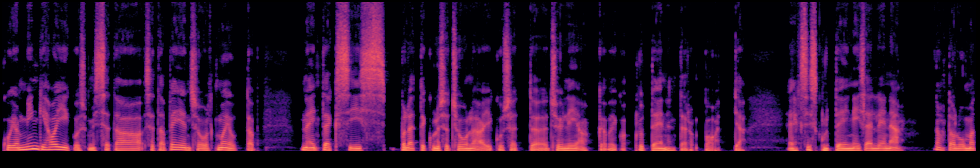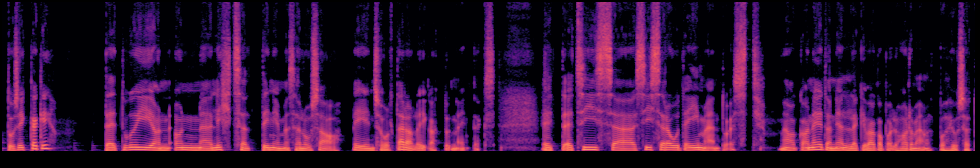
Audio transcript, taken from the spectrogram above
kui on mingi haigus, mis seda, seda peensoolt mõjutab, näiteks siis põletikulised soolehaigused, tsüliak või gluteenenteropaatia ehk siis gluteeni selline noh, talumatus ikkagi et või on, on lihtsalt inimesel osa peensoolt ära lõigatud näiteks. et, et siis, siis see raud ei imendu hästi, aga need on jällegi väga palju harvemad põhjused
